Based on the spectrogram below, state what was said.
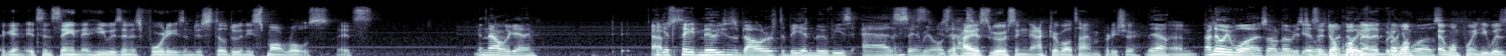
again, it's insane that he was in his 40s and just still doing these small roles. It's And now look at him. He gets paid millions of dollars to be in movies as Samuel He's Jackson. the highest grossing actor of all time. I'm pretty sure. Yeah, And, I know he was. I don't know if he's Yeah, still. so is, don't quote me on it, but at one was at one point he was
